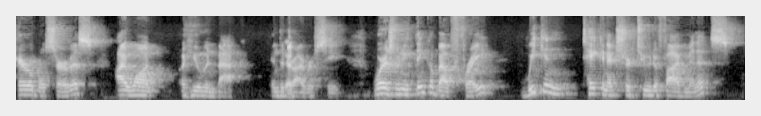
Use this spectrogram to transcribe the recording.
terrible service. I want a human back in the yep. driver's seat. Whereas when you think about freight, we can take an extra two to five minutes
